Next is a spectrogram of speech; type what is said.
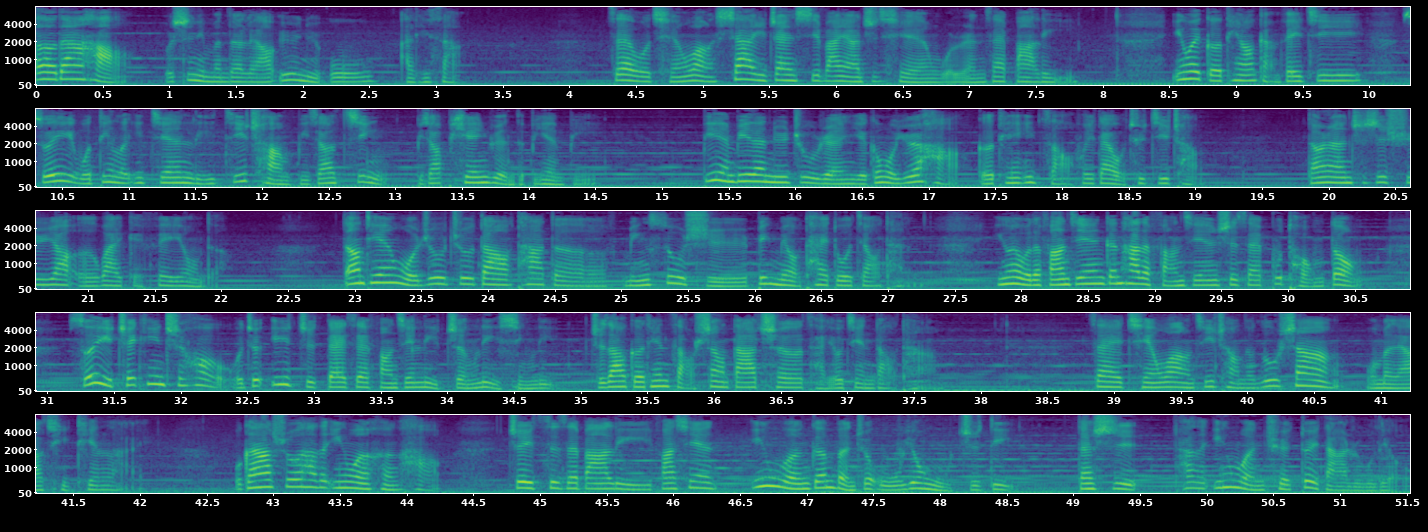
Hello，大家好，我是你们的疗愈女巫阿丽萨。在我前往下一站西班牙之前，我人在巴黎。因为隔天要赶飞机，所以我订了一间离机场比较近、比较偏远的 B&B。B&B 的女主人也跟我约好，隔天一早会带我去机场。当然，这是需要额外给费用的。当天我入住到她的民宿时，并没有太多交谈。因为我的房间跟他的房间是在不同栋，所以 check in 之后，我就一直待在房间里整理行李，直到隔天早上搭车才又见到他。在前往机场的路上，我们聊起天来。我跟他说他的英文很好，这一次在巴黎发现英文根本就无用武之地，但是他的英文却对答如流。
